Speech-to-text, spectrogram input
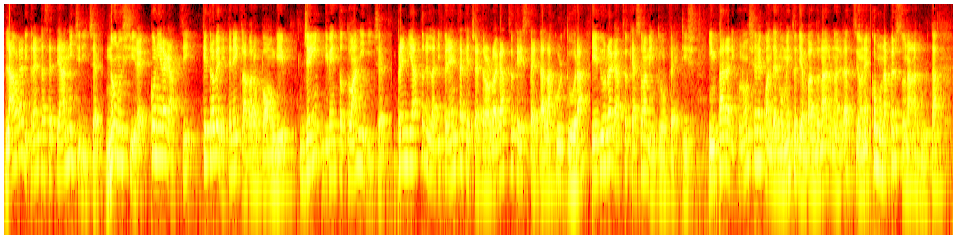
Laura di 37 anni ci dice non uscire con i ragazzi che troverete nei club a Roppongi Jane di 28 anni dice prendi atto della differenza che c'è tra un ragazzo che rispetta la cultura ed un ragazzo che ha solamente un fetish. Impara a riconoscere quando è il momento di abbandonare una relazione come una persona adulta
